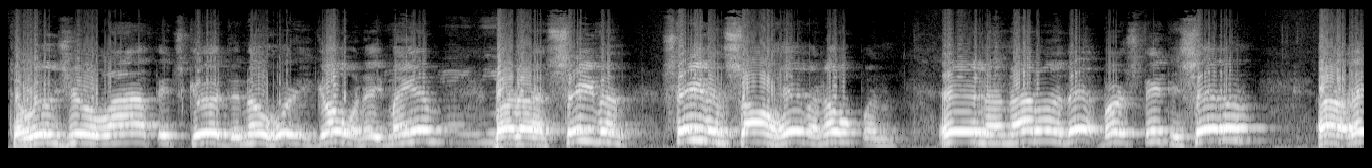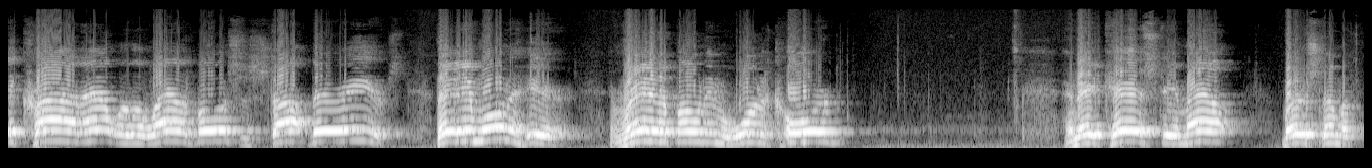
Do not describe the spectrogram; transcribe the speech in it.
to lose your life, it's good to know where you're going. Amen. Amen. But uh, Stephen, Stephen saw heaven open, and uh, not only that, verse 57. Uh, they cried out with a loud voice and stopped their ears. They didn't want to hear and ran upon him with one accord. And they cast him out, verse number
